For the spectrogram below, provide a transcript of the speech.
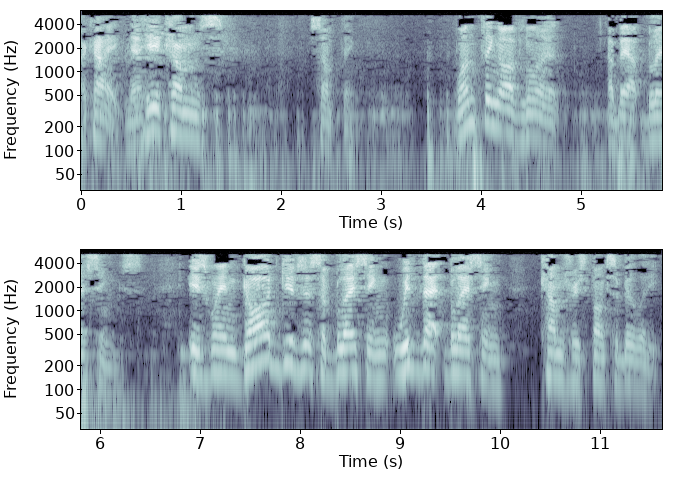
Okay, now here comes something. One thing I've learnt about blessings is when God gives us a blessing, with that blessing comes responsibility.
